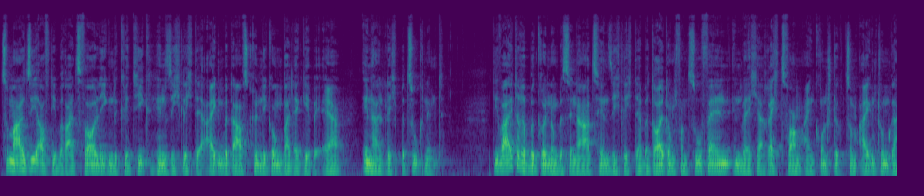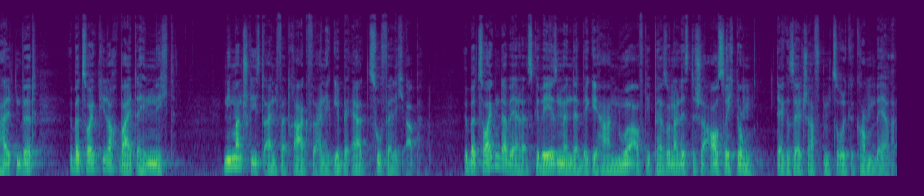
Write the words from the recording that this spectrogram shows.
zumal sie auf die bereits vorliegende Kritik hinsichtlich der Eigenbedarfskündigung bei der GbR inhaltlich Bezug nimmt. Die weitere Begründung des Senats hinsichtlich der Bedeutung von Zufällen, in welcher Rechtsform ein Grundstück zum Eigentum gehalten wird, überzeugt jedoch weiterhin nicht. Niemand schließt einen Vertrag für eine GbR zufällig ab. Überzeugender wäre es gewesen, wenn der BgH nur auf die personalistische Ausrichtung der Gesellschaften zurückgekommen wäre.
